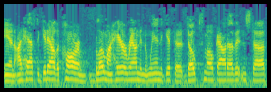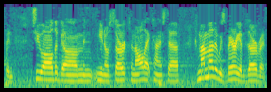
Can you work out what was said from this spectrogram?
and I'd have to get out of the car and blow my hair around in the wind to get the dope smoke out of it and stuff, and chew all the gum and you know certs and all that kind of stuff. Because my mother was very observant,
